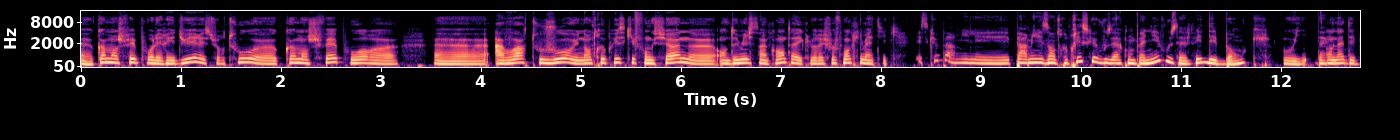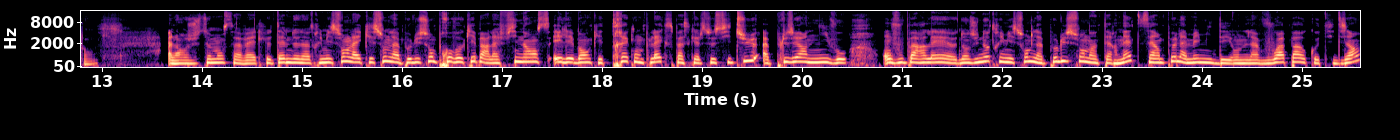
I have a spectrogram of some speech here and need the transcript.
euh, comment je fais pour les réduire et surtout euh, comment je fais pour avoir toujours une entreprise qui fonctionne en 2050 avec le réchauffement climatique. Est-ce que parmi les, parmi les entreprises que vous accompagnez, vous avez des banques? Oui, on a des banques. Alors justement, ça va être le thème de notre émission. La question de la pollution provoquée par la finance et les banques est très complexe parce qu'elle se situe à plusieurs niveaux. On vous parlait euh, dans une autre émission de la pollution d'Internet. C'est un peu la même idée. On ne la voit pas au quotidien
